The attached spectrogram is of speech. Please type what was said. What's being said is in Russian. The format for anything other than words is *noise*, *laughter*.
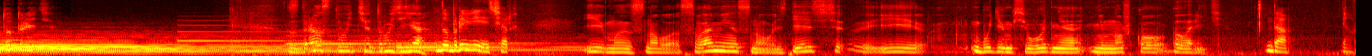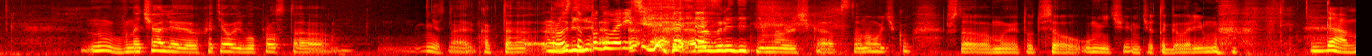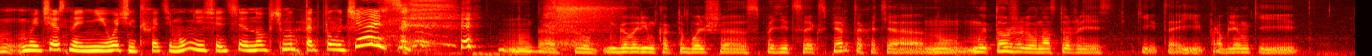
Что-то третье. Здравствуйте, друзья. Добрый вечер. И мы снова с вами, снова здесь. И будем сегодня немножко говорить. Да. да. Ну, вначале хотелось бы просто не знаю, как-то просто разряди... поговорить, *laughs* разрядить немножечко обстановочку, что мы тут все умничаем, что-то говорим. Да, мы, честно, не очень-то хотим умничать, но почему-то так получается. Ну да, что говорим как-то больше с позиции эксперта, хотя ну, мы тоже, у нас тоже есть какие-то и проблемки, и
